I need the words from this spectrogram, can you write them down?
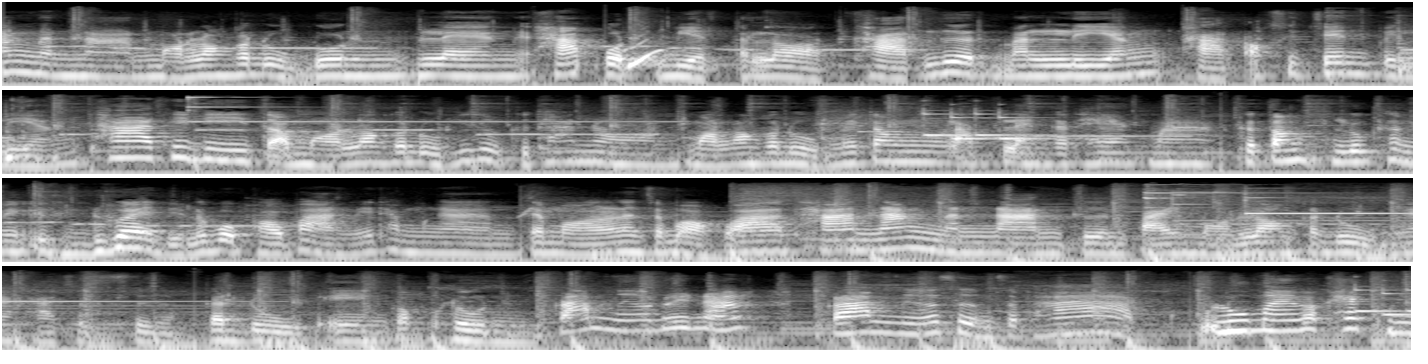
ั่งนานๆ หมอนรองกระดูกโดนแรงเนี่ยทับปดเบียดตลอดขาดเลือดมันเลี้ยง ขาดออกซิเจนไปเลี้ยงท่าที่ดีต่อหมอนรองกระดูกที่สุดคือท่านอน หมอนรองกระดูกไม่ต้องรับแรงกระแทกมาก ก็ต้องลุกทำอย่างอื่นด้วยเดี๋ยวระบบเผาผลาญไม่ทำงาน แต่หมอเราจะบอกว่าถ้านั่งนานๆ เกินไปหมอนรองกระดูกเนี่ยค่ะจะเสื่อมกระดูกเองก็พรุนกล้ามเนื้อด้วยนะ กล้ามเนื้อเสื่อมสภาพ รู้ไหมว่าแค่คุณ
